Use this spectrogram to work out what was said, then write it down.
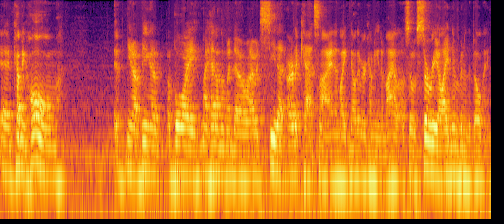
And coming home, you know, being a, a boy, my head on the window, I would see that Arctic Cat sign and like know that we were coming into Milo. So it was surreal. I had never been in the building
